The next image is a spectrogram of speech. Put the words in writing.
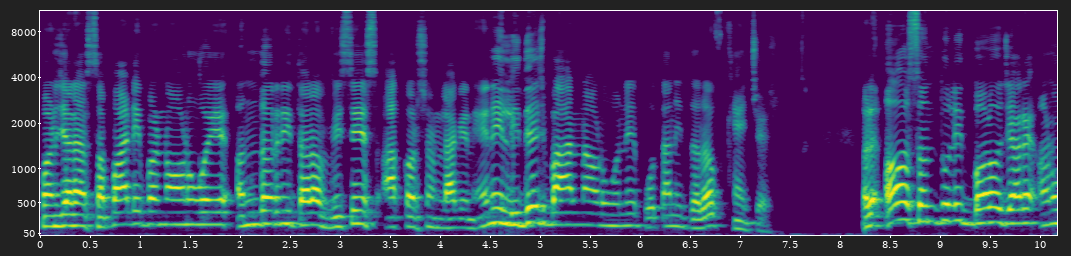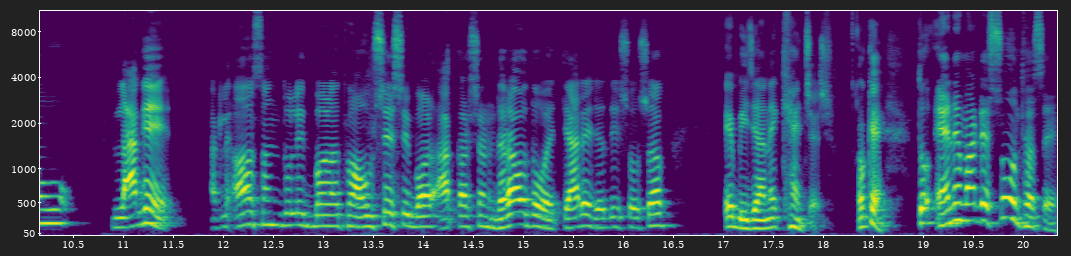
પણ જ્યારે આ સપાટી પરનો અણુ હોય અંદરની તરફ વિશેષ આકર્ષણ લાગે ને એને લીધે જ બહારના અણુઓને પોતાની તરફ ખેંચે છે. એટલે અસંતુલિત બળો જ્યારે અણુ લાગે એટલે અસંતુલિત બળ અથવા અવશેષી બળ આકર્ષણ ધરાવતો હોય ત્યારે જ અધિશોષક એ બીજાને ખેંચે છે. ઓકે? તો એને માટે શું થશે?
